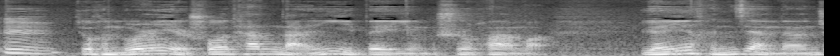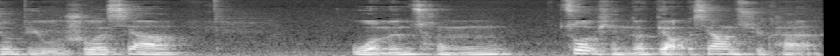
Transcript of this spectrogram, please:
嗯就很多人也说它难以被影视化嘛，原因很简单，就比如说像我们从作品的表象去看，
